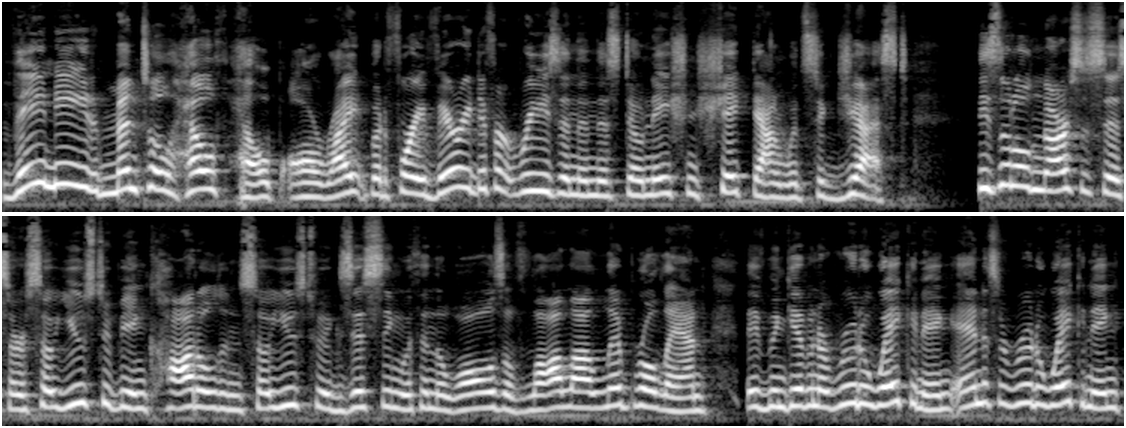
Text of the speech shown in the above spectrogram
They need mental health help, all right, but for a very different reason than this donation shakedown would suggest. These little narcissists are so used to being coddled and so used to existing within the walls of la la liberal land, they've been given a rude awakening, and it's a rude awakening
